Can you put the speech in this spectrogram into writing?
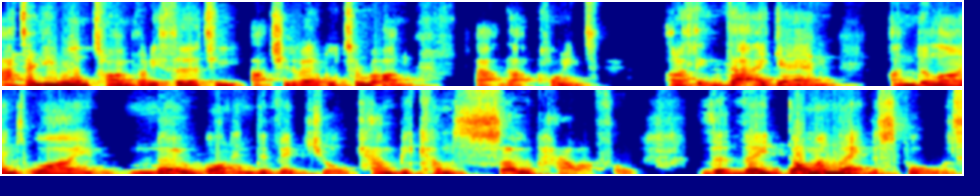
at any one time, with only 30 actually available to run at that point. And I think that again underlines why no one individual can become so powerful that they dominate the sport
